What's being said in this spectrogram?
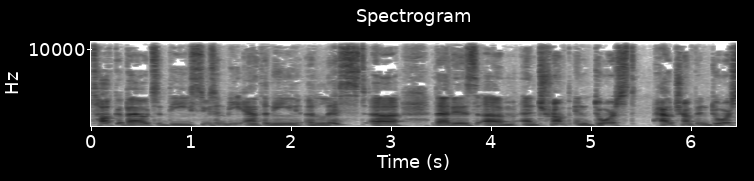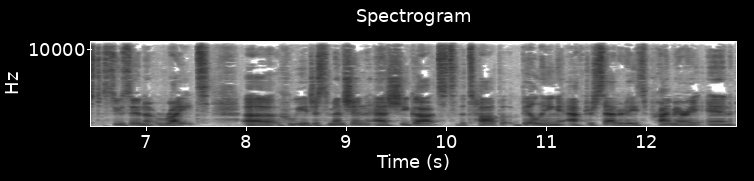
talk about the Susan B. Anthony list. Uh, that is, um, and Trump endorsed how Trump endorsed Susan Wright, uh, who we had just mentioned, as she got to the top billing after Saturday's primary in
